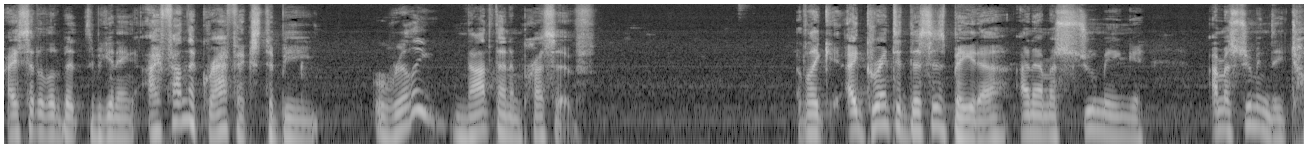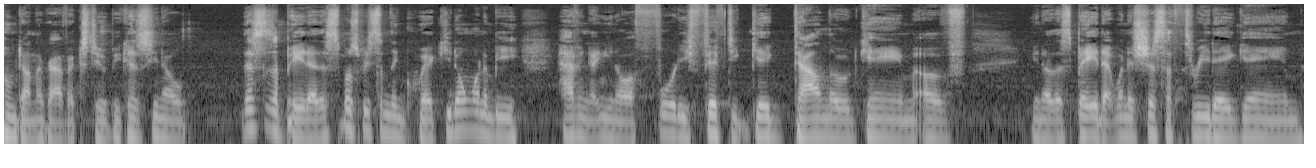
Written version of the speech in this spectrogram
I said a little bit at the beginning, I found the graphics to be really not that impressive. Like, I granted this is beta, and I'm assuming, I'm assuming they toned down the graphics too, because you know, this is a beta. This is supposed to be something quick. You don't want to be having a you know a 40, 50 gig download game of, you know, this beta when it's just a three day game.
